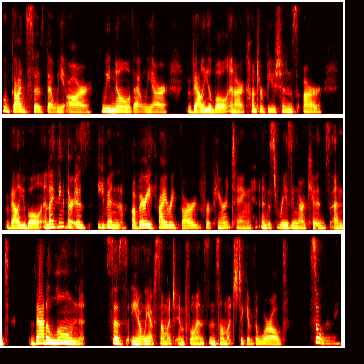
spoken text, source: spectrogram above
who God says that we are, we know that we are valuable and our contributions are valuable. And I think there mm-hmm. even a very high regard for parenting and just raising our kids. And that alone says, you know, we have so much influence and so much to give the world. So Absolutely.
